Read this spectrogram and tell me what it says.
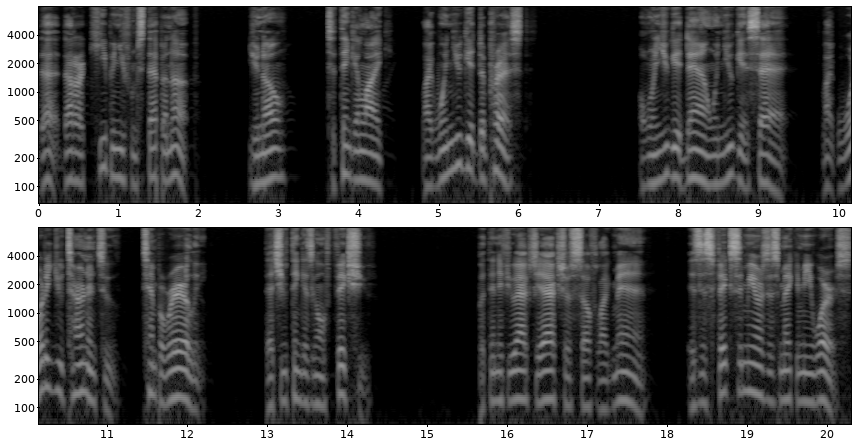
that that are keeping you from stepping up? You know, to thinking like, like when you get depressed, or when you get down, when you get sad, like what are you turning to temporarily that you think is gonna fix you? But then if you actually ask yourself, like, man, is this fixing me or is this making me worse?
